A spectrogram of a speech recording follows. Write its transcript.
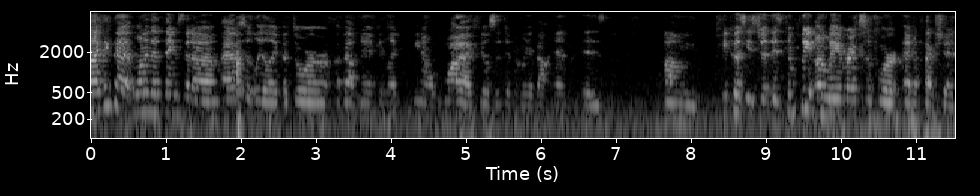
I think that one of the things that um, I absolutely like adore about Nick and like you know why I feel so differently about him is um, because he's just his complete unwavering support and affection,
